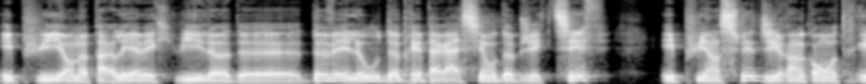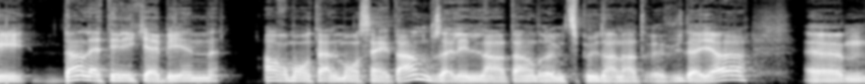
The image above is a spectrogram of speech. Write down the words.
Et puis, on a parlé avec lui là, de, de vélo, de préparation, d'objectifs. Et puis ensuite, j'ai rencontré dans la télécabine, en remontant le Mont-Saint-Anne, vous allez l'entendre un petit peu dans l'entrevue d'ailleurs, euh,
